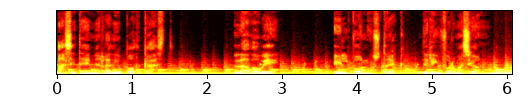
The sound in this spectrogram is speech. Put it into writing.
AZM Radio Podcast. Lado B, el bonus track de la información.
